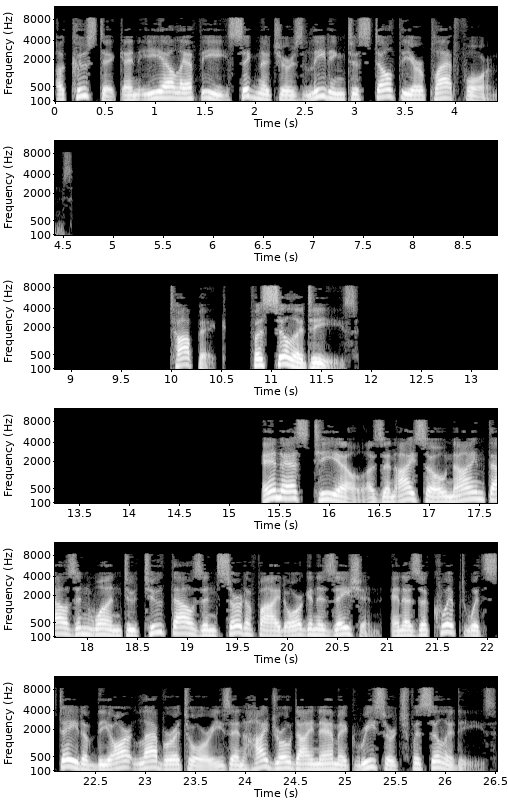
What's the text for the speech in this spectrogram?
acoustic and ELFE signatures leading to stealthier platforms. Facilities NSTL is an ISO 9001-2000 certified organization, and is equipped with state-of-the-art laboratories and hydrodynamic research facilities.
